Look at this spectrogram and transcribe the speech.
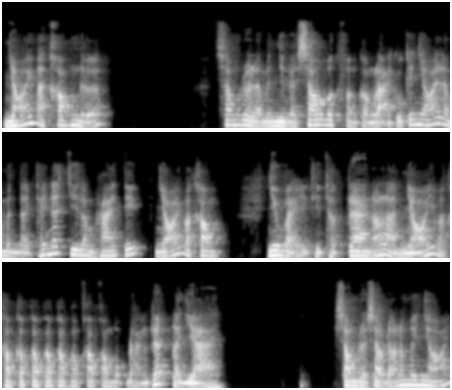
nhói và không nữa. Xong rồi là mình nhìn lại sâu vào phần còn lại của cái nhói là mình lại thấy nó chia làm hai tiếp, nhói và không. Như vậy thì thật ra nó là nhói và không không không không không không không không, một đoạn rất là dài. Xong rồi sau đó nó mới nhói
